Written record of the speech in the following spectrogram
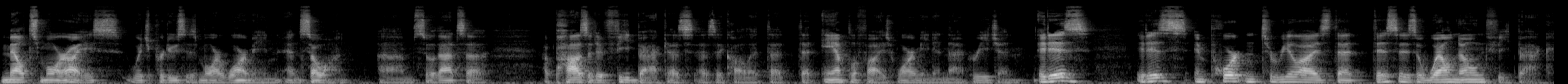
melts more ice, which produces more warming, and so on. Um, so that's a, a positive feedback, as, as they call it, that, that amplifies warming in that region. It is, it is important to realize that this is a well known feedback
